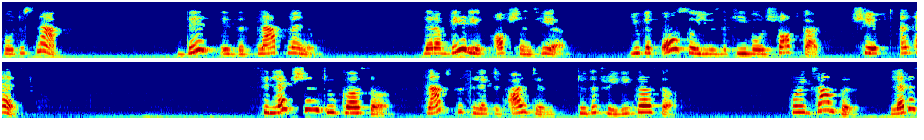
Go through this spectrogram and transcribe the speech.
go to Snap. This is the Snap menu. There are various options here. You can also use the keyboard shortcut Shift and S. Selection to cursor snaps the selected item to the 3D cursor. For example, let us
